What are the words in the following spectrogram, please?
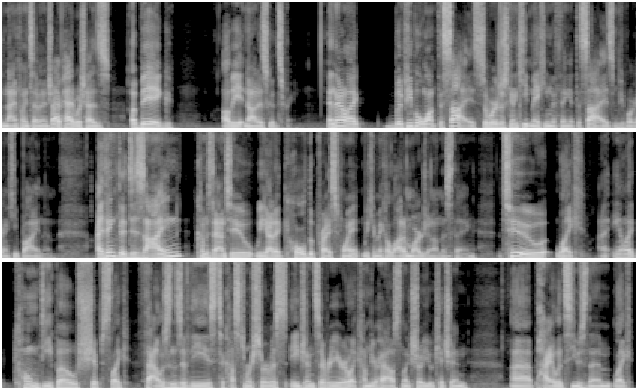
the 9.7 inch iPad, which has a big, albeit not as good screen. And they're like, but people want the size, so we're just going to keep making the thing at the size, and people are going to keep buying them. I think the design comes down to we got to hold the price point. We can make a lot of margin on this thing. Two, like you know, like Home Depot ships like thousands of these to customer service agents every year, like come to your house and like show you a kitchen. Uh, pilots use them. Like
